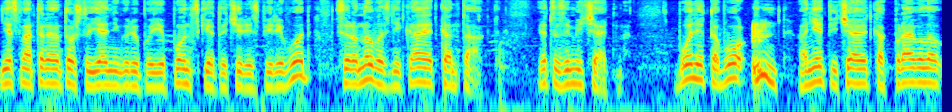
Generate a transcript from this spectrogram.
несмотря на то, что я не говорю по-японски, это через перевод, все равно возникает контакт. Это замечательно. Более того, они отвечают, как правило,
